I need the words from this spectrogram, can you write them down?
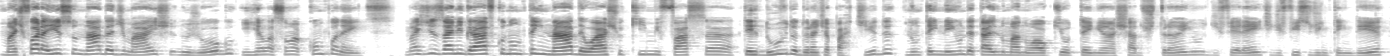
Mas fora isso, nada demais no jogo em relação a componentes. Mas design gráfico não tem nada, eu acho, que me faça ter dúvida durante a partida. Não tem nenhum detalhe no manual que eu tenha achado estranho, diferente, difícil de entender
